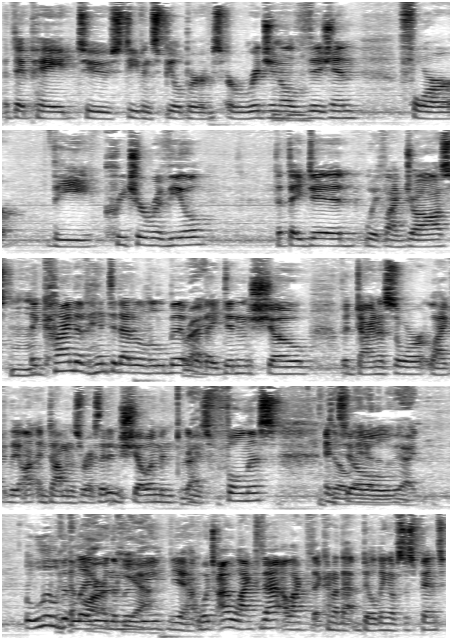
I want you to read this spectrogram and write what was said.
that they paid to Steven Spielberg's original Mm-hmm. vision for the creature reveal that they did with like Jaws. They kind of hinted at it a little bit where Mm-hmm. They didn't show the dinosaur like the Indominus Rex. They didn't show him in, in Right. his fullness Until, until, the right. a little bit the later in the arc, movie. Yeah. which I liked that. I liked that kind of that building of suspense,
